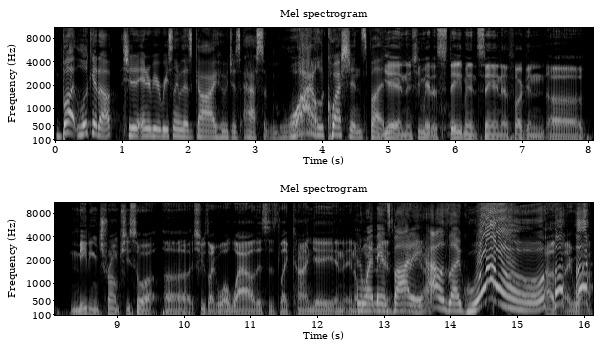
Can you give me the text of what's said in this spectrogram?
but look it up. She did an interview recently with this guy who just asked some wild questions, but Yeah, and then she made a statement saying that fucking uh, meeting Trump, she saw, uh, she was like, well, wow, this is like Kanye in, in, a, in a white man's, body. I was like, whoa. I was like, wow.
